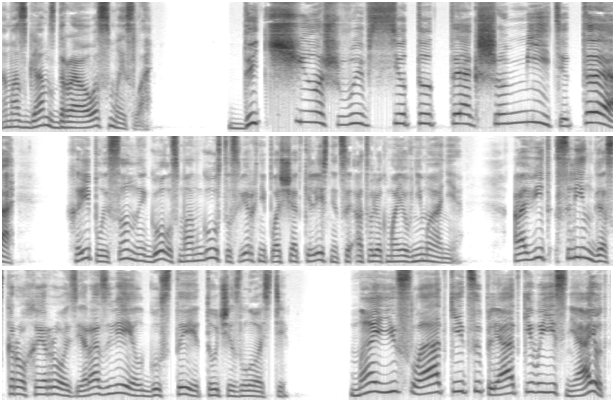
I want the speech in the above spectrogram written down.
а мозгам здравого смысла. «Да чё ж вы все тут так шумите-то?» Хриплый сонный голос мангуста с верхней площадки лестницы отвлек мое внимание. А вид слинга с крохой рози развеял густые тучи злости. Мои сладкие цыплятки выясняют,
